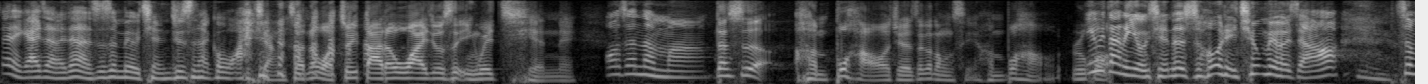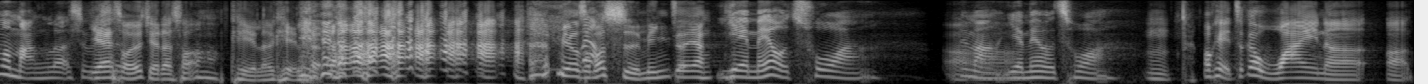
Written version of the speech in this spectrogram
像你刚才讲的，这样是是没有钱就是那个 why？讲真的，我最大的 why 就是因为钱呢，哦，真的吗？但是很不好，我觉得这个东西很不好。如果因为当你有钱的时候，你就没有想要这么忙了，是不是 Yes，我就觉得说，哦，可以了，可以了，没有什么使命这样，也没有错啊，对吗？啊也没有错啊。嗯，OK，这个 why 呢，呃，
